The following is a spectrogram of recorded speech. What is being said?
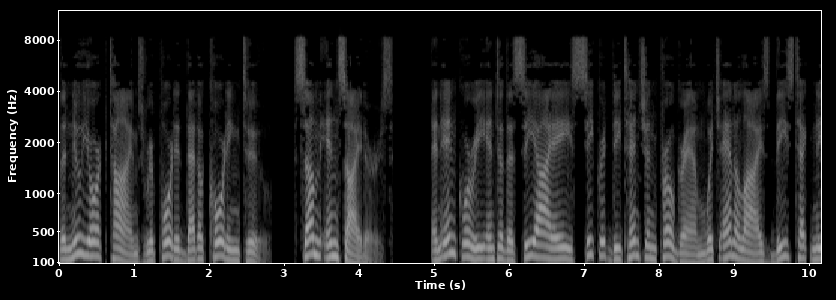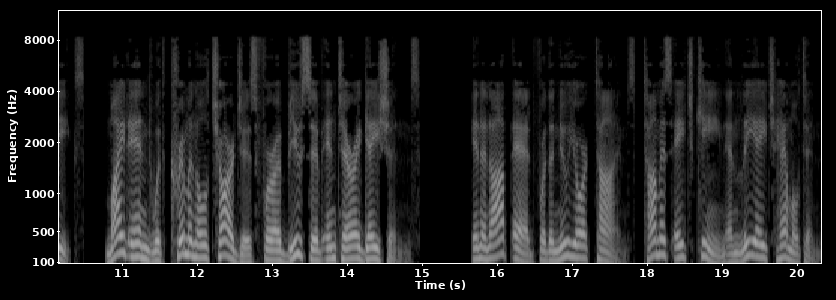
The New York Times reported that according to some insiders, an inquiry into the CIA's secret detention program which analyzed these techniques, might end with criminal charges for abusive interrogations. In an op-ed for The New York Times, Thomas H. Kean and Lee H. Hamilton,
